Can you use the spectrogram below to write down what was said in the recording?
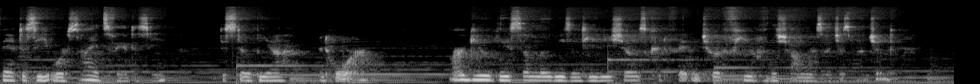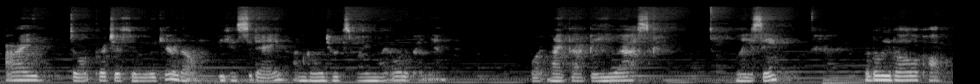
fantasy or science fantasy, dystopia, and horror. Arguably, some movies and TV shows could fit into a few of the genres I just mentioned. I don't particularly care though, because today I'm going to explain my own opinion. What might that be, you ask? Well, you see, I believe all apocalyptic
